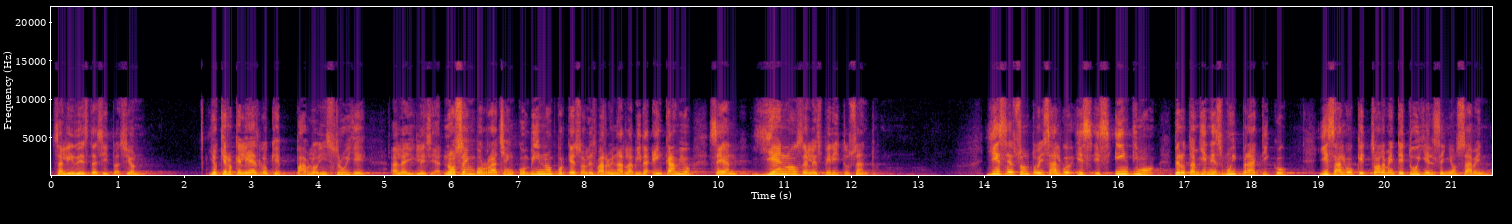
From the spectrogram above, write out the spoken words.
salir de esta situación. Yo quiero que leas lo que Pablo instruye a la iglesia. No se emborrachen con vino porque eso les va a arruinar la vida. En cambio, sean llenos del Espíritu Santo. Y ese asunto es algo, es, es íntimo, pero también es muy práctico y es algo que solamente tú y el Señor saben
